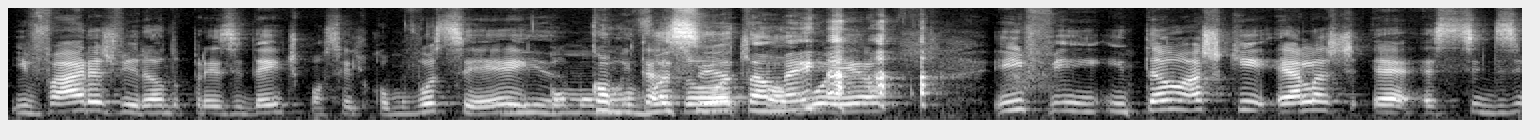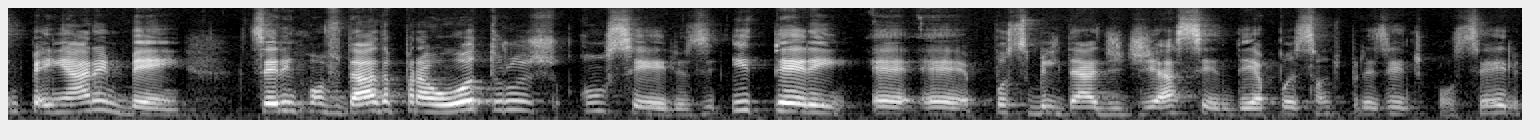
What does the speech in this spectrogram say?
E várias virando presidente de conselho como você e como, como muitas você outras, também. como eu. Enfim, então acho que elas é, se desempenharem bem, serem convidadas para outros conselhos e terem é, é, possibilidade de ascender a posição de presidente de conselho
